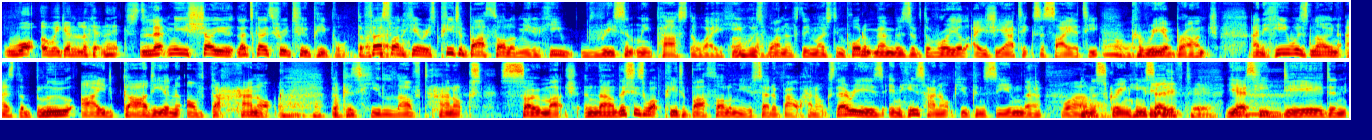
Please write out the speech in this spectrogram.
what are we going to look at next? Let me show you. Let's go through two people. The first one here is Peter Bartholomew. He recently passed away. He Uh-huh. was one of the most important members of the Royal Asiatic Society, Oh. Korea branch, and he was known as the blue eyed guardian of the Hanok because he loved Hanoks so much. And now, this is what Peter Bartholomew said about Hanoks. There he is in his Hanok. You can see him there on the screen. He, He said, lived here. Yes, he did, and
